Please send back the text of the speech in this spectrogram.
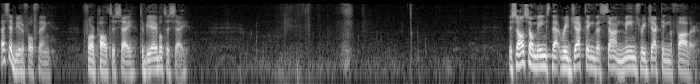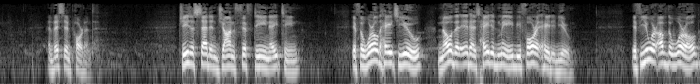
That's a beautiful thing for Paul to say, to be able to say. This also means that rejecting the Son means rejecting the Father. And this is important. Jesus said in John 15, 18, if the world hates you, know that it has hated me before it hated you. If you were of the world,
